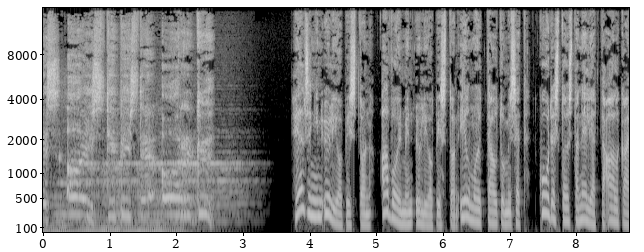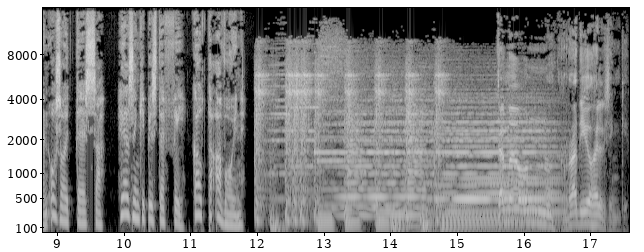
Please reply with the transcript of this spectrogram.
Kuudesaisti.org Helsingin yliopiston avoimen yliopiston ilmoittautumiset 16.4. alkaen osoitteessa helsinki.fi kautta avoin. Tämä on Radio Helsinki.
